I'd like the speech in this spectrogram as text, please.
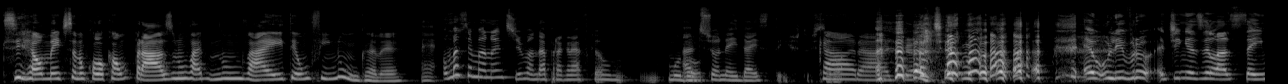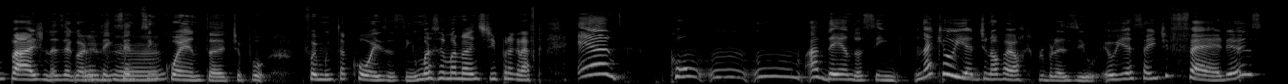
Que se realmente você não colocar um prazo, não vai, não vai ter um fim nunca, né? É, uma semana antes de mandar pra gráfica, eu Mudou. adicionei 10 textos. Caraca. Eu- o livro tinha, sei lá, 100 páginas e agora ele tem Uhum. 150. Tipo, foi muita coisa, assim. Uma semana antes de ir pra gráfica. And com um, um adendo, assim. Não é que eu ia de Nova York pro Brasil. Eu ia sair de férias.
